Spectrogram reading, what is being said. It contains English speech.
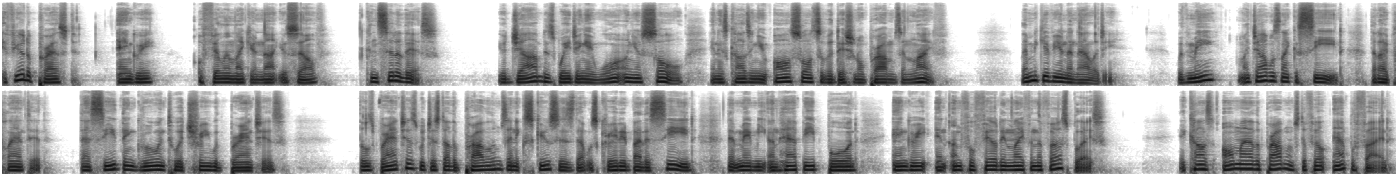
If you're depressed, angry, or feeling like you're not yourself, consider this. Your job is waging a war on your soul and is causing you all sorts of additional problems in life. Let me give you an analogy. With me, my job was like a seed that I planted. That seed then grew into a tree with branches. Those branches were just other problems and excuses that was created by the seed that made me unhappy, bored, angry, and unfulfilled in life in the first place. It caused all my other problems to feel amplified.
